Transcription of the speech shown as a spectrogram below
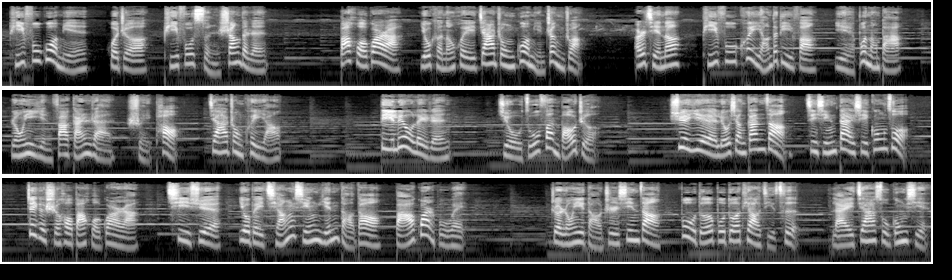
皮肤过敏或者皮肤损伤的人，拔火罐啊，有可能会加重过敏症状，而且呢。皮肤溃疡的地方也不能拔，容易引发感染、水泡，加重溃疡。第六类人，酒足饭饱者，血液流向肝脏进行代谢工作，这个时候拔火罐啊，气血又被强行引导到拔罐部位，这容易导致心脏不得不多跳几次来加速供血，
